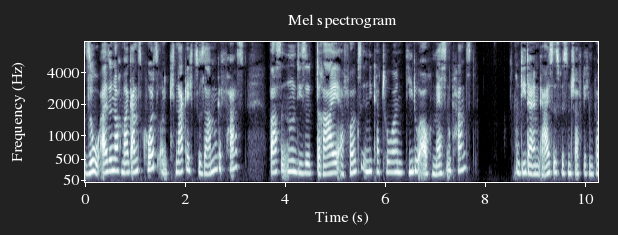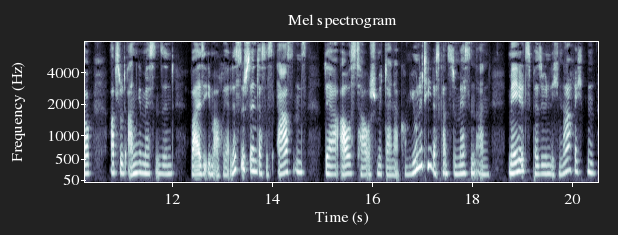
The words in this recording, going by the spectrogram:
So, also noch mal ganz kurz und knackig zusammengefasst. Was sind nun diese drei Erfolgsindikatoren, die du auch messen kannst und die deinem geisteswissenschaftlichen Blog absolut angemessen sind, weil sie eben auch realistisch sind? Das ist erstens der Austausch mit deiner Community. Das kannst du messen an Mails, persönlichen Nachrichten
